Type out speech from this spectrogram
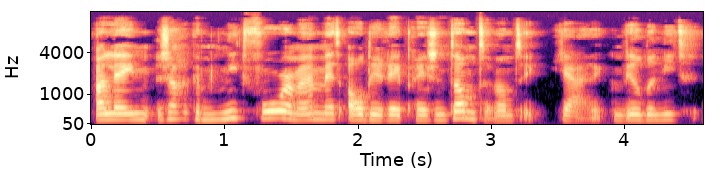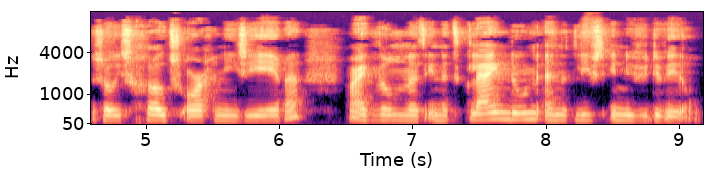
alleen zag ik hem niet voor me met al die representanten. Want ik, ja, ik wilde niet zoiets groots organiseren. Maar ik wilde het in het klein doen en het liefst individueel.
